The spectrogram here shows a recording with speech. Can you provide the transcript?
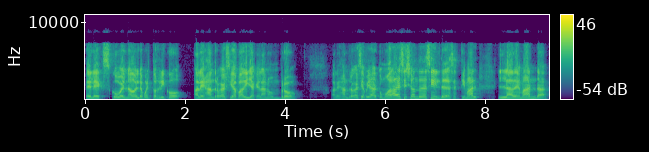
el ex gobernador de Puerto Rico, Alejandro García Padilla, que la nombró. Alejandro García Padilla tomó la decisión de decir, de desestimar la demanda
